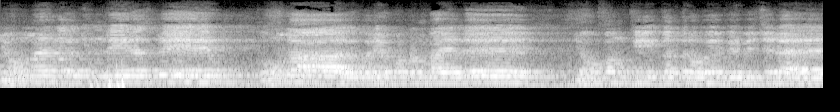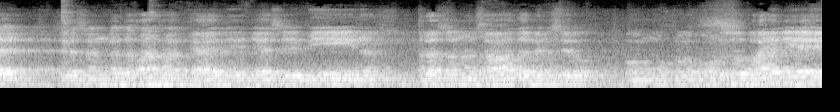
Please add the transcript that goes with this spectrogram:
ਜਿਉ ਮੰਗਲ ਇੰਦੇ ਰਸਵੇ ਤੂੰ ਲਾਲ ਬਰੇ ਕੁਟੰਬਾਏ ਦੇ ਜਿਉ ਪੰਖੀ ਕਤਰ ਹੋਏ ਫਿਰ ਵਿਚ ਰਹਿ, ਤੇਰੇ ਸੰਗਤ ਹਰ ਹਰ ਕਹਿ ਦੇ ਜੈਸੇ ਮੀਨ, ਰਸਨ ਸਾਧ ਬਿਨ ਸਿਉ ਉਹ ਮੁਖ ਮੋੜ ਸੁਭਾਏ ਦੇ।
